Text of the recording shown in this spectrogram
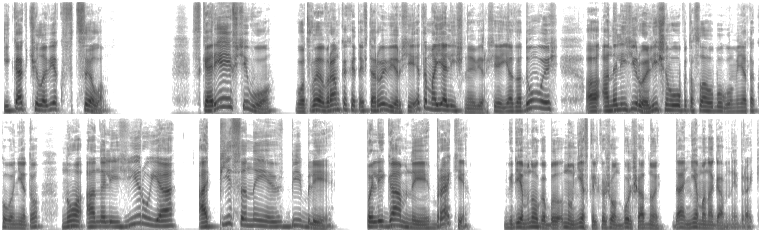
и как человек в целом. Скорее всего, вот в, в рамках этой второй версии, это моя личная версия, я задумываюсь, а, анализируя, личного опыта, слава богу, у меня такого нету, но анализируя описанные в Библии полигамные браки, где много было, ну, несколько жен, больше одной, да, не моногамные браки,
